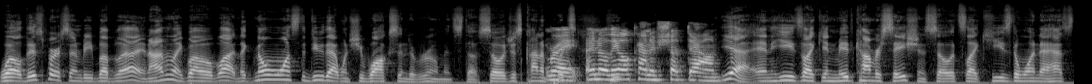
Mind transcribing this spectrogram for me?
"Well, this person be blah blah," and I'm like blah blah blah. Like no one wants to do that when she walks in the room and stuff. So it just kind of right i know they all kind of shut down yeah, and he's like in mid conversation, so it's like he's the one that has.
